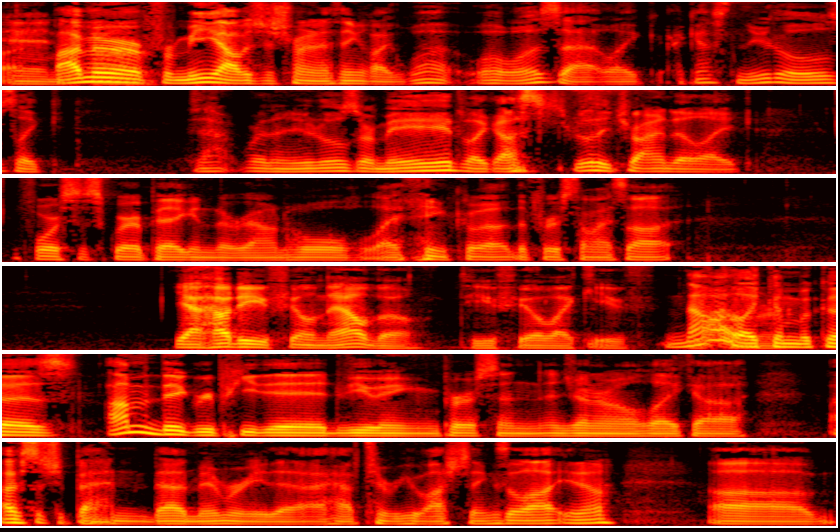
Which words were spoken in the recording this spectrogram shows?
And I remember um, for me, I was just trying to think like, what what was that? Like, I guess noodles. Like, is that where the noodles are made? Like, I was really trying to like force a square peg into a round hole. I think uh, the first time I saw it. yeah, how do you feel now though? Do you feel like you've Now I like them because I'm a big repeated viewing person in general. Like, uh, I have such a bad bad memory that I have to rewatch things a lot. You know. Um,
